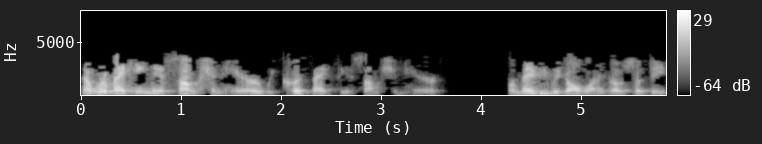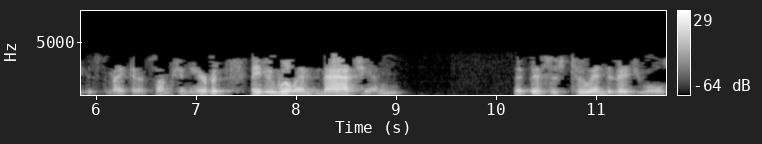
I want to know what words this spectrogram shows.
Now we're making the assumption here, we could make the assumption here, or maybe we don't want to go so deep as to make an assumption here, but maybe we'll imagine that this is two individuals,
